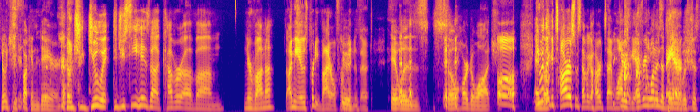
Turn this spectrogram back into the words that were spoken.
don't you fucking dare Don't you do it. Did you see his uh cover of um Nirvana? I mean, it was pretty viral for Dude. a minute there. it was so hard to watch Oh, And even the, the- guitarist was having a hard time watching Dude, it. everyone in the there. band was just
